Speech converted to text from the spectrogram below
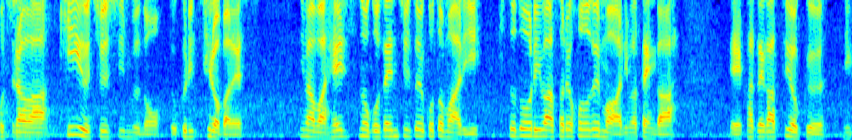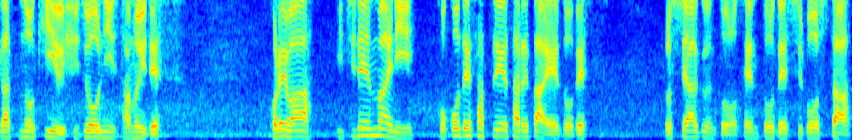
こちらはキーウ中心部の独立広場です。今は平日の午前中ということもあり、人通りはそれほどでもありませんが、え、風が強く2月のキーウ非常に寒いです。これは1年前にここで撮影された映像です。ロシア軍との戦闘で死亡した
